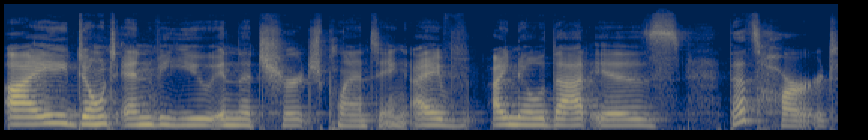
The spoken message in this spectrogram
i don't envy you in the church planting. I've i know that is that's hard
